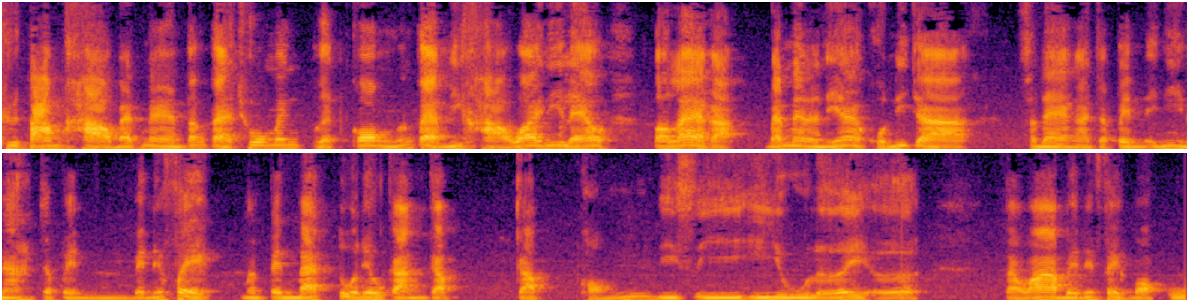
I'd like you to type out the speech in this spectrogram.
คือตามข่าวแบทแมนตั้งแต่ช่วงแม่งเปิดกล้อง ตั้งแต่มีข่าวว่าไอ้นี่แล้ว ตอนแรกอะแบทแมนอันเนี้ยคนที่จะแสดงอะจะเป็นไอ้นี่นะ จะเป็นเบนแอฟเฟล็กมันเป็นแบทตัวเดียวกันกับกับของ DC EU เลย เออ แต่ว่าเบนแอฟเฟล็กบอกกู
